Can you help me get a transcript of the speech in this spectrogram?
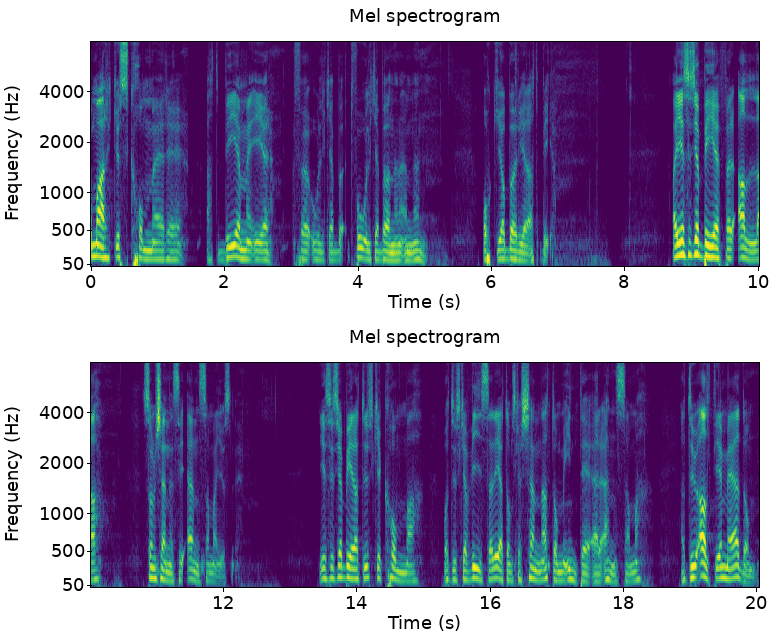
Och Marcus kommer eh, att be med er för olika, två olika böneämnen. Och jag börjar att be. Ja, Jesus, jag ber för alla som känner sig ensamma just nu. Jesus, jag ber att du ska komma och att du ska visa dig att de ska känna att de inte är ensamma. Att du alltid är med dem.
